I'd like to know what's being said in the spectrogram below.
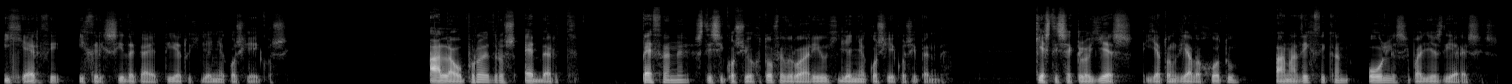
είχε έρθει η χρυσή δεκαετία του 1920. Αλλά ο πρόεδρος Έμπερτ πέθανε στις 28 Φεβρουαρίου 1925 και στις εκλογές για τον διάδοχό του αναδείχθηκαν όλες οι παλιές διαιρέσεις.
